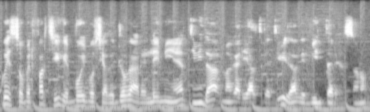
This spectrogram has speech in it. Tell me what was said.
Questo per far sì che voi possiate giocare le mie attività magari altre attività che vi interessano.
